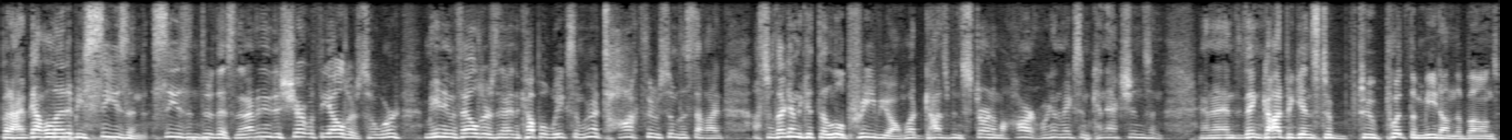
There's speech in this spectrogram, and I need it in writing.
but I've got to let it be seasoned, seasoned through this. And then I need to share it with the elders. So we're meeting with elders in a couple weeks, and we're going to talk through some of the stuff. I, so they're going to get the little preview on what God's been stirring in my heart. We're going to make some connections, and, and, and then God begins to, to put the meat on the bones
